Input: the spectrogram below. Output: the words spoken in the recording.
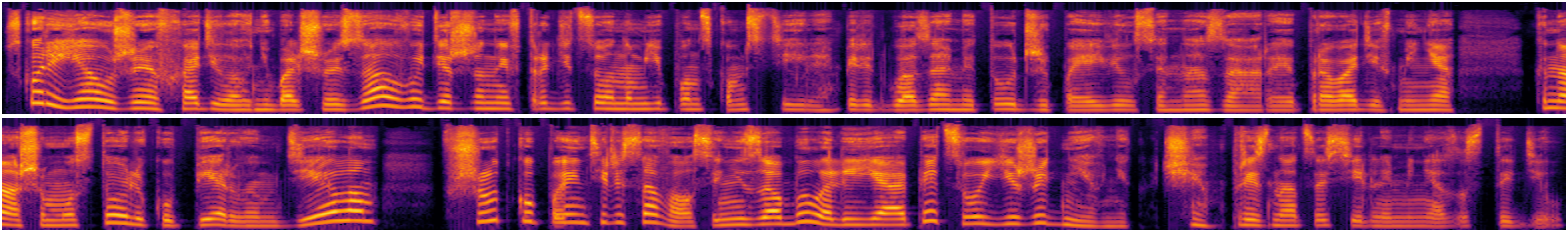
Вскоре я уже входила в небольшой зал, выдержанный в традиционном японском стиле. Перед глазами тут же появился Назар, и, проводив меня к нашему столику первым делом, в шутку поинтересовался, не забыла ли я опять свой ежедневник, чем, признаться, сильно меня застыдил.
